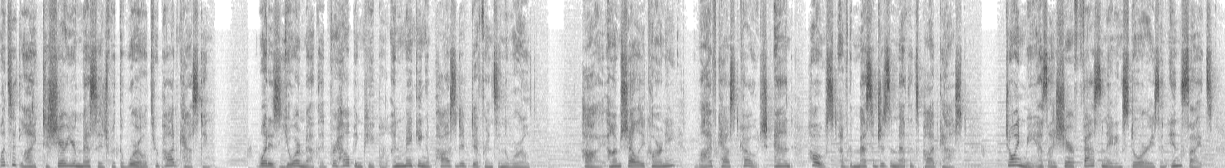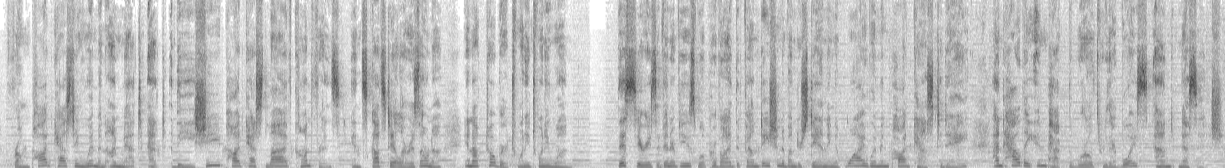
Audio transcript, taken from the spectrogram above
What's it like to share your message with the world through podcasting? What is your method for helping people and making a positive difference in the world? Hi, I'm Shelley Carney, livecast coach and host of the Messages and Methods podcast. Join me as I share fascinating stories and insights from podcasting women I met at the She Podcast Live conference in Scottsdale, Arizona in October 2021. This series of interviews will provide the foundation of understanding of why women podcast today and how they impact the world through their voice and message.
